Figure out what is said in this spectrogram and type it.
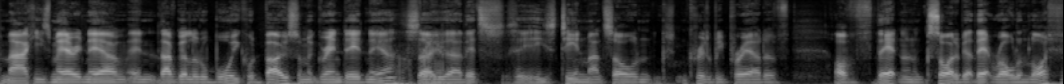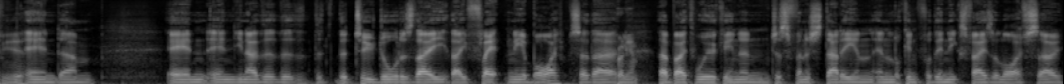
Marky's married now, and they've got a little boy called Bo. So I'm a granddad now. so uh, that's he's ten months old, and incredibly proud of of that, and excited about that role in life. Yeah. And um, and and you know the, the, the, the two daughters they they flat nearby, so they're Brilliant. they're both working and just finished study and, and looking for their next phase of life. So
